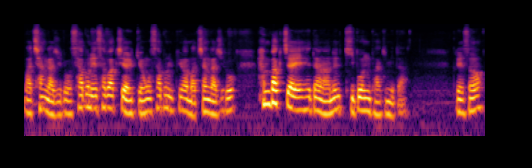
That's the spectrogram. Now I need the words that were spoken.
마찬가지로 4분의 4박자일 경우 4분 음표와 마찬가지로 한 박자에 해당하는 기본 박입니다. 그래서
